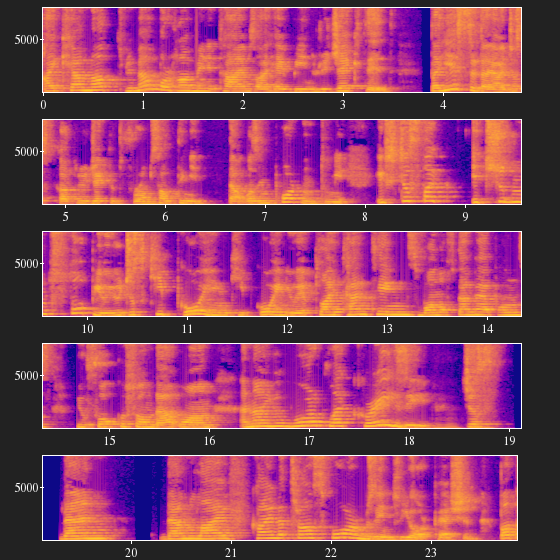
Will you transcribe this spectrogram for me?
I cannot remember how many times I have been rejected. But yesterday, I just got rejected from something that was important to me. It's just like it shouldn't stop you. You just keep going, keep going. You apply 10 things, one of them happens, you focus on that one, and now you work like crazy. Mm-hmm. Just then then life kind of transforms into your passion. But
